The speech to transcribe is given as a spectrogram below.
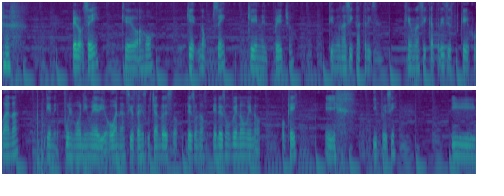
Pero sé que debajo, que no, sé que en el pecho tiene una cicatriz. Tiene una cicatriz y es porque Juana tiene pulmón y medio. Juana, si estás escuchando esto, eres, una, eres un fenómeno, ¿ok? Y, y pues sí. Y,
